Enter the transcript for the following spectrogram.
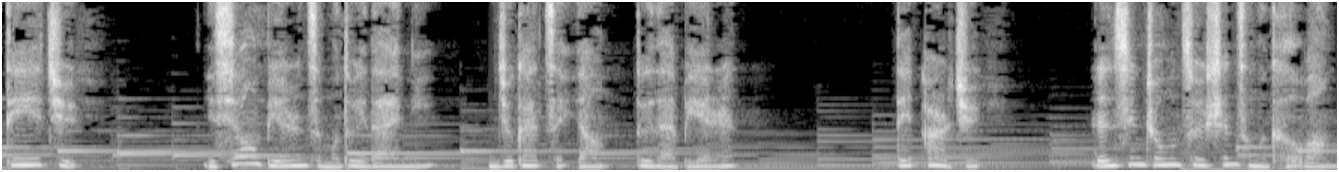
第一句，你希望别人怎么对待你，你就该怎样对待别人。第二句，人性中最深层的渴望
